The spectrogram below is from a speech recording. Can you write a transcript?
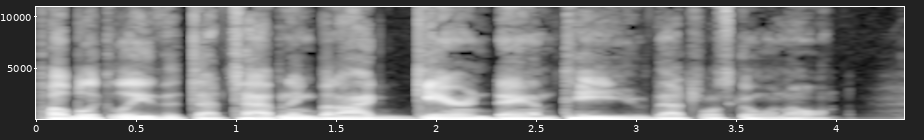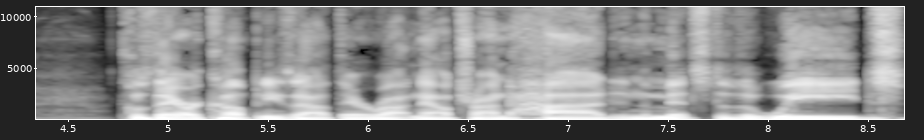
publicly that that's happening, but I guarantee you that's what's going on. Because there are companies out there right now trying to hide in the midst of the weeds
